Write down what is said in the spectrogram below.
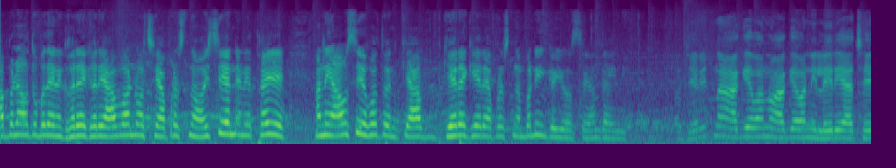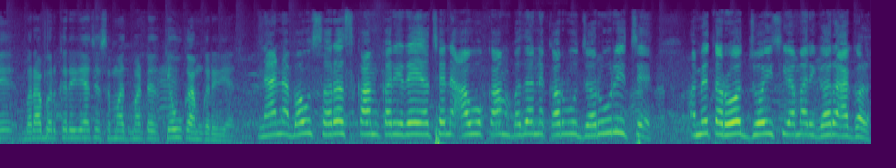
આ બનાવ તો બધાને ઘરે ઘરે આવવાનો છે. આ પ્રશ્ન હશે ને એને થયે અને આવશે હોતો ને કે આ ઘેરે ઘેરે આ પ્રશ્ન બની ગયો છે અંધાઈની. જે રીતના આગેવાનો આગેવાની લઈ રહ્યા છે, બરાબર કરી રહ્યા છે, સમાજ માટે કેવું કામ કરી રહ્યા છે? ના ના, બહુ સરસ કામ કરી રહ્યા છે ને આવું કામ બધાને કરવું જરૂરી છે. અમે તો રોજ જોઈ છીએ અમારી ઘર આગળ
